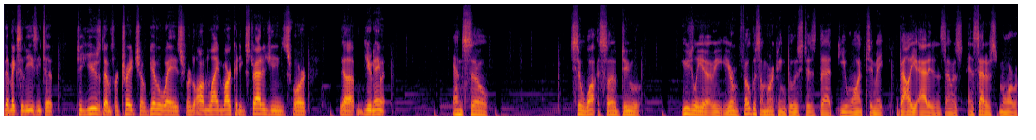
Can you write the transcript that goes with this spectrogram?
that makes it easy to to use them for trade show giveaways, for online marketing strategies, for uh, you name it. And so so what? So do usually uh, your focus on marketing boost is that you want to make value added incentives incentives more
